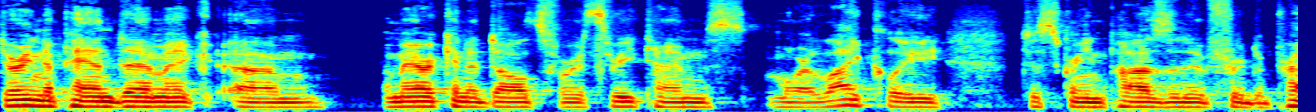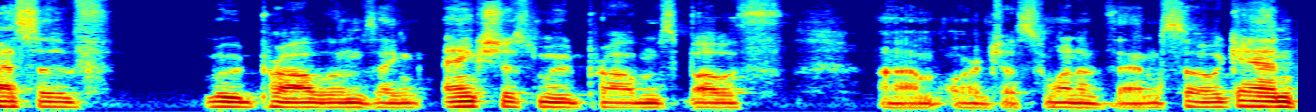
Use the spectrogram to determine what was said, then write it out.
during the pandemic, um, American adults were three times more likely to screen positive for depressive mood problems and anxious mood problems, both. Um, or just one of them. So again,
